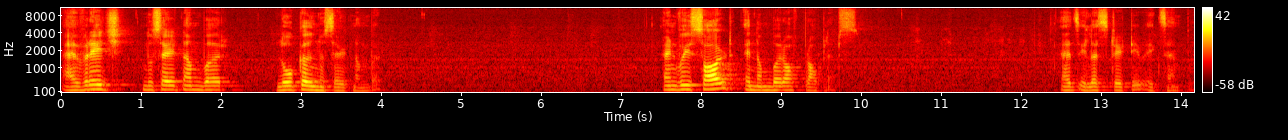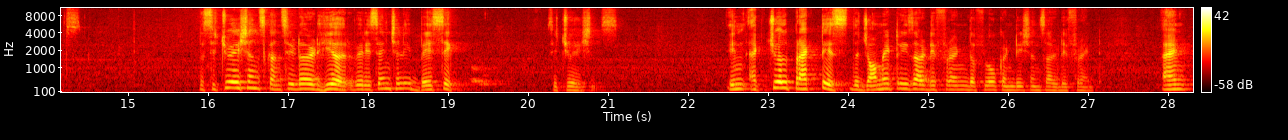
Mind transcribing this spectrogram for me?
average Nusselt number, local Nusselt number. And we solved a number of problems as illustrative examples. The situations considered here were essentially basic situations. In actual practice, the geometries are different, the flow conditions are different, and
